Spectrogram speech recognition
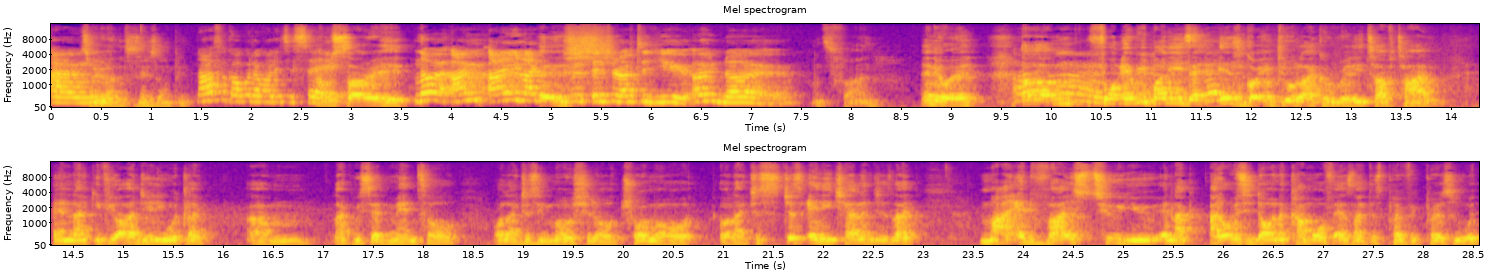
Um, Sorry, you wanted to say something. now I forgot what I wanted to say. I'm sorry. No, I'm I like interrupted you. Oh no. It's fine. Anyway, Oh, um, no. for everybody that I is going through like a really tough time, and like if you are dealing with like, um, like we said, mental or like just emotional trauma or, or like just just any challenges, like my advice to you, and like I obviously don't want to come off as like this perfect person with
